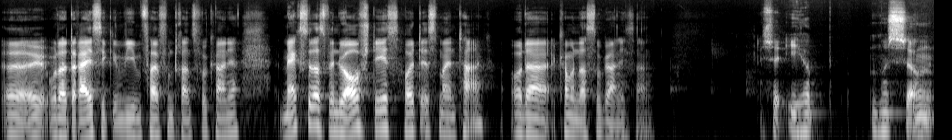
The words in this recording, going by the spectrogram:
äh, oder 30, wie im Fall vom Transvulkanier. Merkst du das, wenn du aufstehst, heute ist mein Tag? Oder kann man das so gar nicht sagen? Also ich hab, muss sagen,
